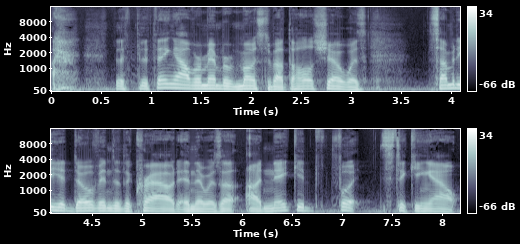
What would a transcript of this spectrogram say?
the the thing I'll remember most about the whole show was somebody had dove into the crowd, and there was a, a naked foot sticking out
